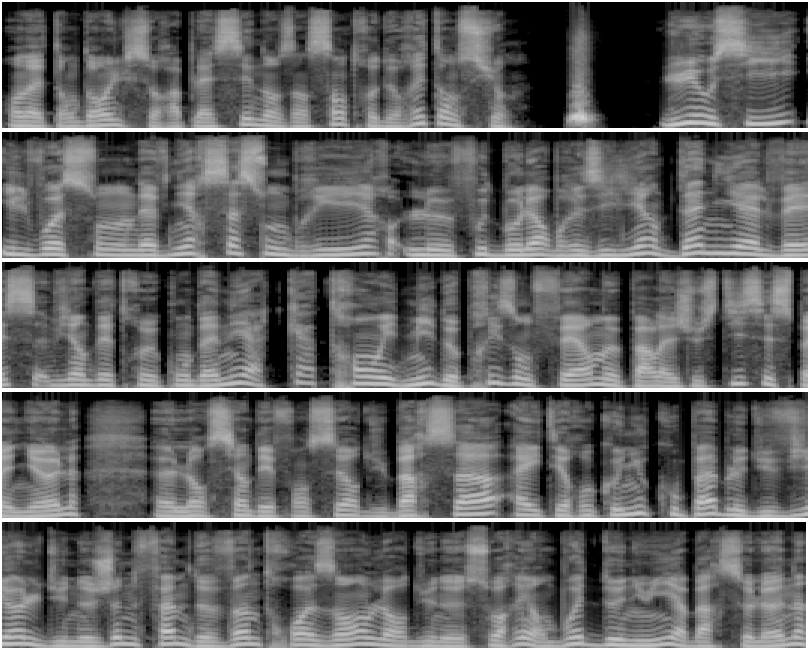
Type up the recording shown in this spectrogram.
En attendant, il sera placé dans un centre de rétention. Lui aussi, il voit son avenir s'assombrir. Le footballeur brésilien Dani Alves vient d'être condamné à 4 ans et demi de prison ferme par la justice espagnole. Euh, l'ancien défenseur du Barça a été reconnu coupable du viol d'une jeune femme de 23 ans lors d'une soirée en boîte de nuit à Barcelone.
